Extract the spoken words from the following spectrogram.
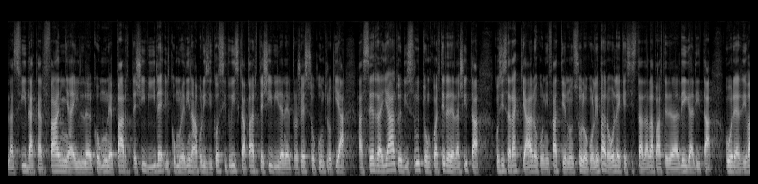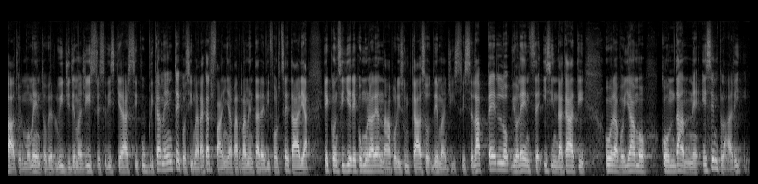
la sfida Carfagna, il comune parte civile, il comune di Napoli si costituisca parte civile nel processo contro chi ha asserragliato e distrutto un quartiere della città, così sarà chiaro con i fatti e non solo con le parole che si sta dalla parte della legalità. Ora è arrivato il momento per Luigi De Magistris di schierarsi pubblicamente, così Mara Carfagna, parlamentare di Forza Italia e consigliere comunale a Napoli sul caso De Magistris. L'appello, violenze i sindacati ora vogliamo condanne esemplari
